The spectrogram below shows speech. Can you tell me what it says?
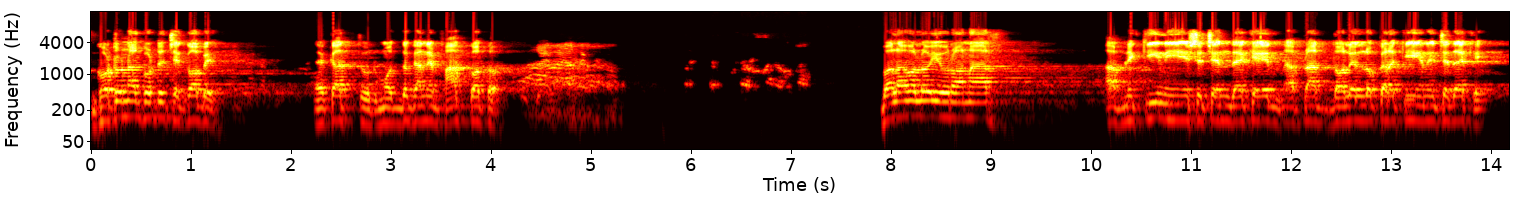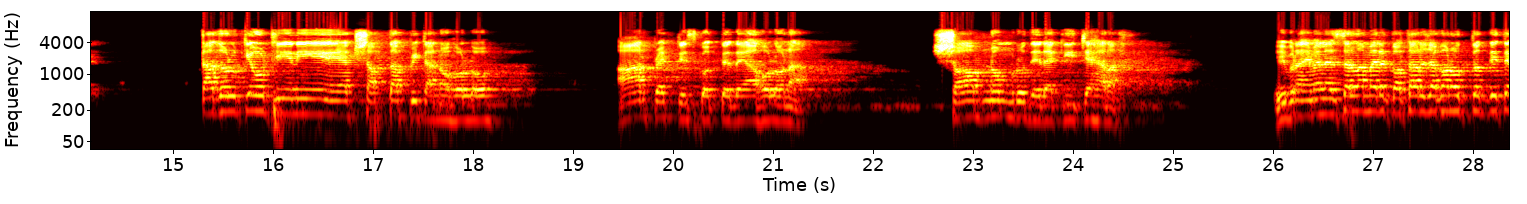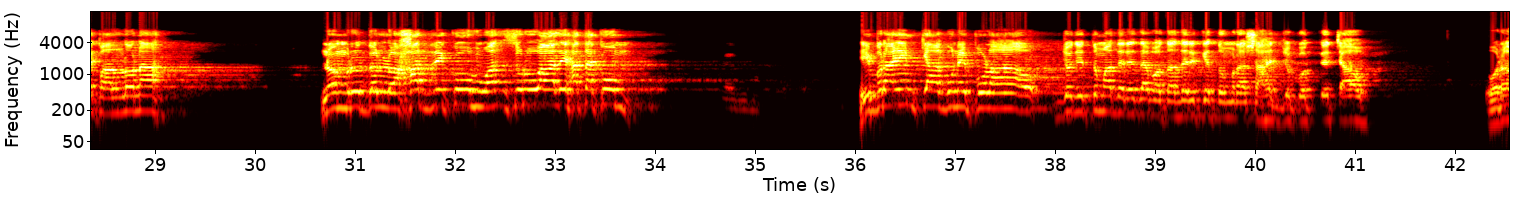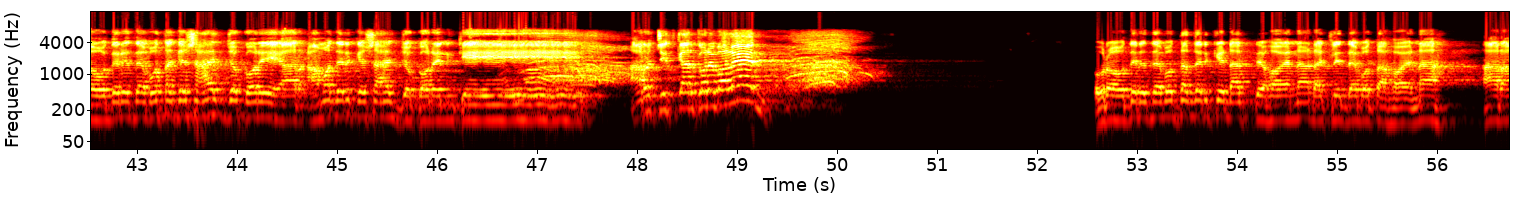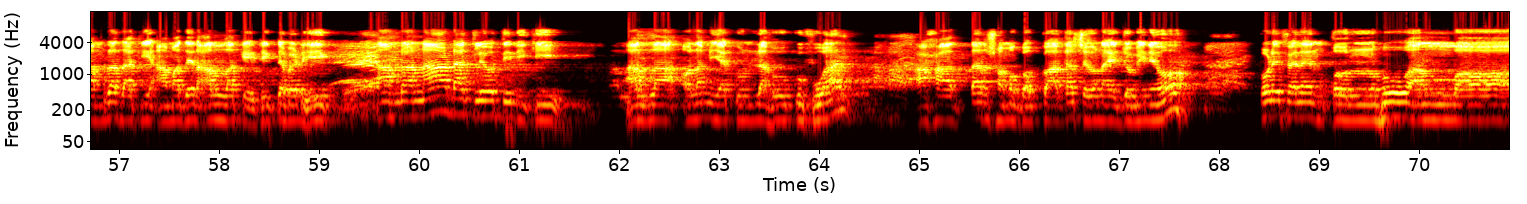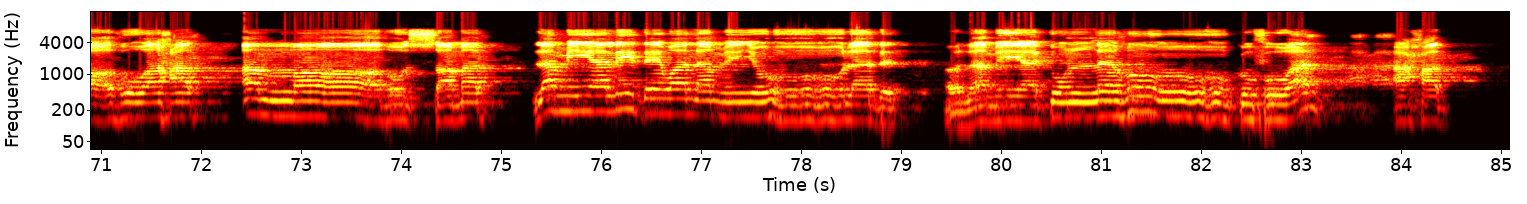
ঘটনা ঘটেছে কবে? একাত্তর। মধ্যখানে ফাঁক কত? বলা হলো ইউর অনার আপনি কি নিয়ে এসেছেন দেখেন? আপনার দলের লোকেরা কি এনেছে দেখে? তাজলকে উঠিয়ে নিয়ে এক সপ্তাহ পিটানো হলো। আর প্র্যাকটিস করতে দেয়া হলো না। সব নমরুদের একই চেহারা। ইব্রাহিম আলাইসাল্লামের কথার যখন উত্তর দিতে পারল না, নমরুদ বলল আলিহাতাকুম। ইব্রাহিমকে আগুনে পোড়াও, যদি তোমাদের দেবতাদেরকে তোমরা সাহায্য করতে চাও। ওরা ওদের দেবতাকে সাহায্য করে আর আমাদেরকে সাহায্য করেন কে? আরও চিৎকার করে বলেন। ওরা ওদের দেবতাদেরকে ডাকতে হয় না, ডাকলে দেবতা হয় না। আর আমরা ডাকি আমাদের আল্লাহকে, ঠিক তবে ঠিক? আমরা না ডাকলেও তিনি কি? আল্লাহ অলাম ইয়াকুল্লাহু আহাদ। তার সমকক্ষ আকাশেও নাই, জমিনেও পড়ে ফেলেন, কুল হু আল্লাহু আহাদ আল্লাহুস সামাদ।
